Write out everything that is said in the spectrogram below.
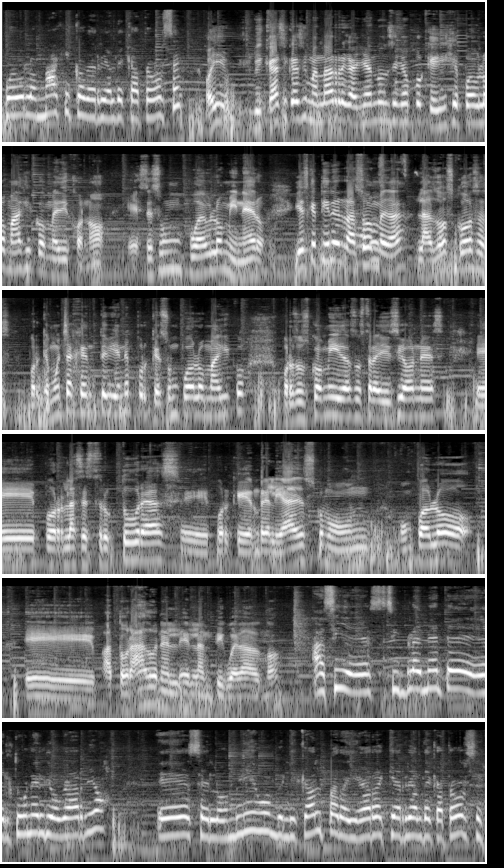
pueblo mágico de Real de 14. Oye, casi casi me andaba regañando un señor porque dije pueblo mágico, me dijo, no, este es un pueblo minero. Y es que tiene razón, ¿verdad? Las dos cosas, porque mucha gente viene porque es un pueblo mágico por sus comidas, sus tradiciones, eh, por las estructuras, eh, porque en realidad es como un, un pueblo eh, atorado en, el, en la antigüedad, ¿no? Así es, simplemente el túnel de Ogarrio es el ombligo umbilical para llegar aquí a Real de 14.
